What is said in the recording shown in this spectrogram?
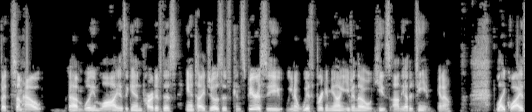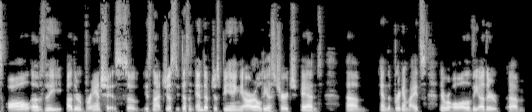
but somehow um, William Law is again part of this anti-Joseph conspiracy, you know, with Brigham Young, even though he's on the other team, you know. Likewise, all of the other branches. So it's not just, it doesn't end up just being the RLDS Church and, um, and the Brighamites. There were all of the other, um,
